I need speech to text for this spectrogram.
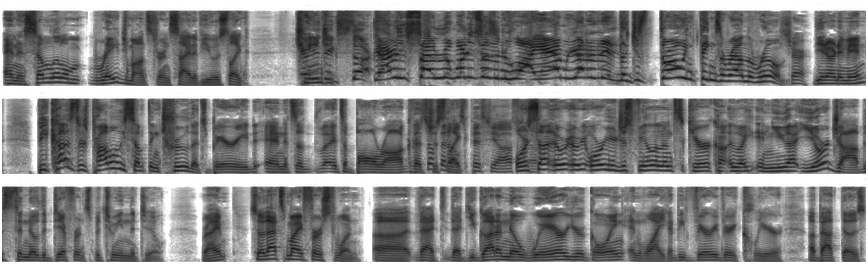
and then some little rage monster inside of you is like. Changing, Everything sucks. Yeah, everything sucks. What this isn't who I am. Like just throwing things around the room. Sure. You know what I mean? Because there's probably something true that's buried, and it's a it's a ball rog that's just like pissed you off, or, so- so, or or you're just feeling insecure, like, and you your job is to know the difference between the two right? So that's my first one. Uh, that that you got to know where you're going and why. You got to be very very clear about those.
